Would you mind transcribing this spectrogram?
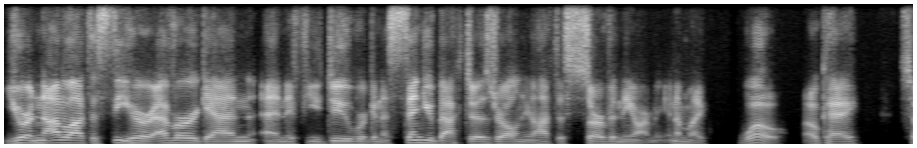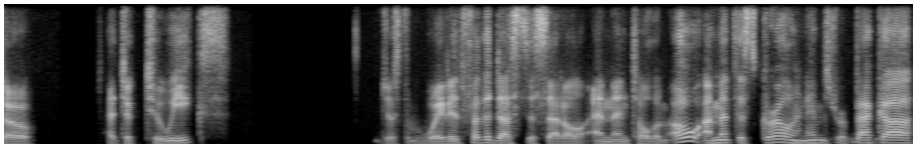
you're not allowed to see her ever again. And if you do, we're going to send you back to Israel and you'll have to serve in the army. And I'm like, whoa, okay. So I took two weeks, just waited for the dust to settle, and then told them, oh, I met this girl. Her name is Rebecca,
